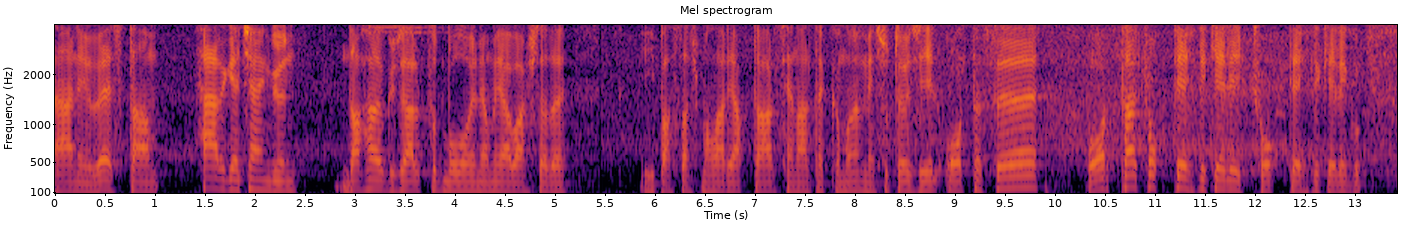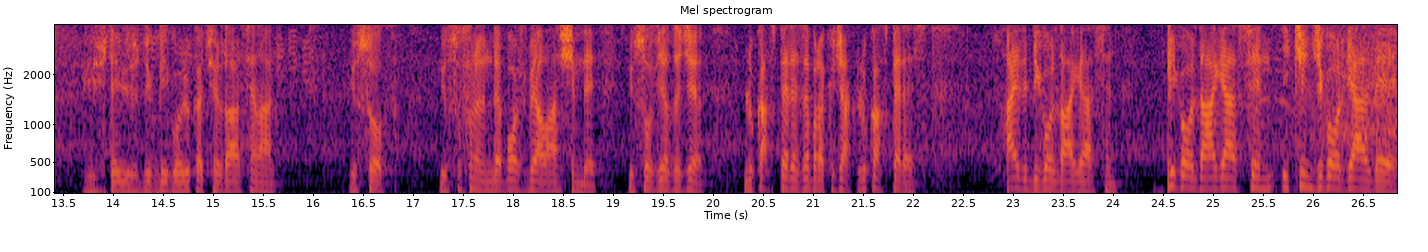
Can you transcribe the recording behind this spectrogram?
Yani West Ham her geçen gün daha güzel futbol oynamaya başladı. İyi paslaşmalar yaptı Arsenal takımı. Mesut Özil ortası. Orta çok tehlikeli. Çok tehlikeli. Yüzde yüzlük bir golü kaçırdı Arsenal. Yusuf. Yusuf'un önünde boş bir alan şimdi. Yusuf Yazıcı. Lucas Perez'e bırakacak. Lucas Perez. Haydi bir gol daha gelsin. Bir gol daha gelsin. İkinci gol geldi.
